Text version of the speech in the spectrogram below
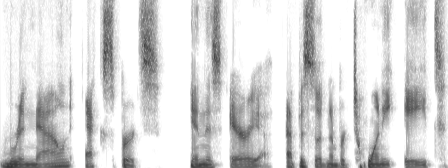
renowned experts in this area, episode number 28,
